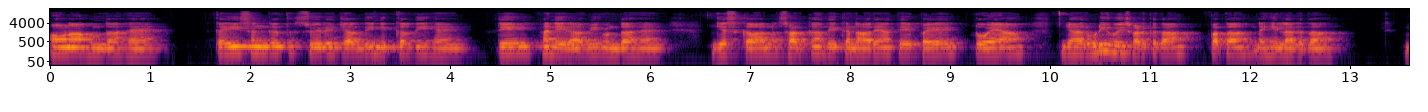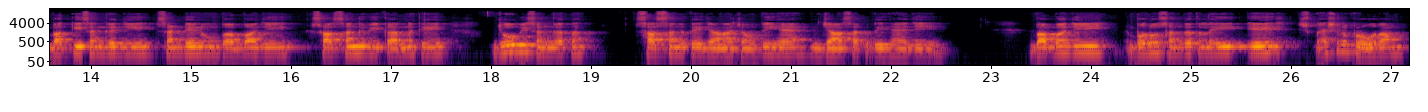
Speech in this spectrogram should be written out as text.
ਆਉਣਾ ਹੁੰਦਾ ਹੈ। ਕਈ ਸੰਗਤ ਸਵੇਰੇ ਜਲਦੀ ਨਿਕਲਦੀ ਹੈ ਤੇ ਹਨੇਰਾ ਵੀ ਹੁੰਦਾ ਹੈ। ਜਿਸ ਕਾਰਨ ਸੜਕਾਂ ਦੇ ਕਿਨਾਰਿਆਂ ਤੇ ਪਏ ਟੋਇਆਂ ਜਾਂ ਰੁੜੀ ਹੋਈ ਸੜਕ ਦਾ ਪਤਾ ਨਹੀਂ ਲੱਗਦਾ। ਬਾਕੀ ਸੰਗਤ ਜੀ, ਸੰਡੇ ਨੂੰ ਬਾਬਾ ਜੀ satsang ਵੀ ਕਰਨਗੇ। ਜੋ ਵੀ ਸੰਗਤ satsang ਤੇ ਜਾਣਾ ਚਾਹੁੰਦੀ ਹੈ, ਜਾ ਸਕਦੀ ਹੈ ਜੀ। ਬਾਬਾ ਜੀ ਬੋਲੋ ਸੰਗਤ ਲਈ ਇਹ ਸਪੈਸ਼ਲ ਪ੍ਰੋਗਰਾਮ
